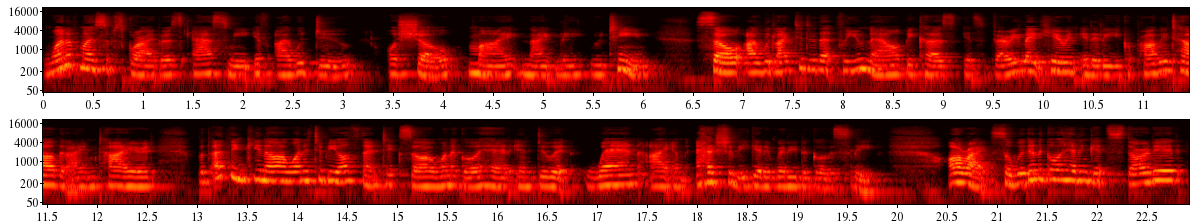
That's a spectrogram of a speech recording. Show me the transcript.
one of my subscribers asked me if I would do or show my nightly routine. So I would like to do that for you now because it's very late here in Italy. You could probably tell that I am tired, but I think, you know, I want it to be authentic. So I want to go ahead and do it when I am actually getting ready to go to sleep. All right, so we're going to go ahead and get started.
